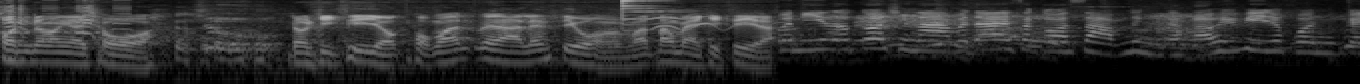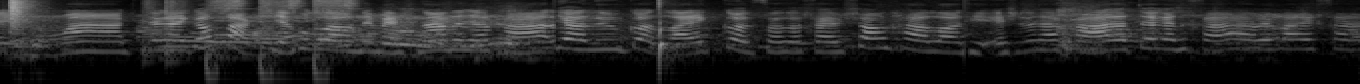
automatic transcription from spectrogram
คนกำลังจะโชว์โดนคิกซี่ยกผมว่าเวลาเล่นซิลผมว่าต้องแบนคิกซี่แล้ววันนี้เราก็ชนะไปได้สกอร์3-1นะคะ พี่ๆทุกคนเก่งมาก ยังไงก็ฝากเชียร์พวกเราในแมตช์หน้าด้วยนะคะ อย่าลืมกดไลค์กด subscribe ช่องทารอนทีเอชด้วยนะคะ แล้วเจอกันค่ะ บ๊ายบายค่ะ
